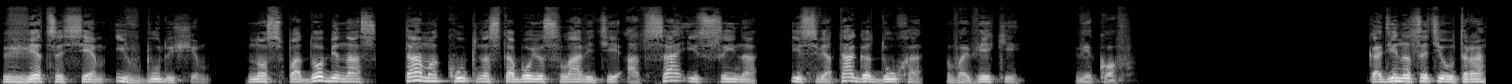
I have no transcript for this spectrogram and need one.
в веце сем и в будущем, но сподоби нас там окупно с тобою славить и Отца и Сына и Святаго Духа во веки веков. К одиннадцати утра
